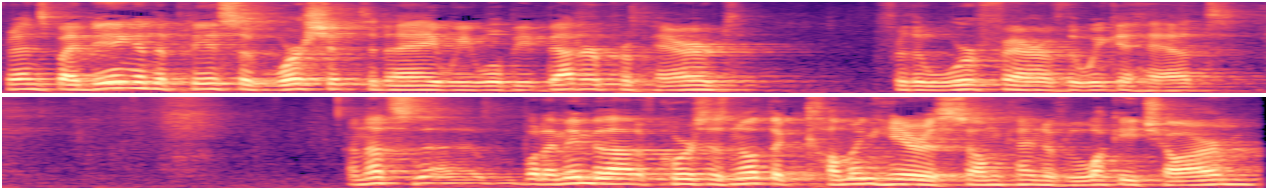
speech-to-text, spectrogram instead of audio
Friends, by being in the place of worship today, we will be better prepared for the warfare of the week ahead. And that's uh, what I mean by that, of course, is not that coming here is some kind of lucky charm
